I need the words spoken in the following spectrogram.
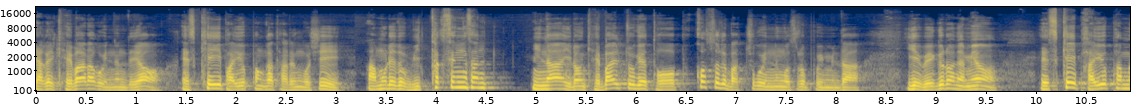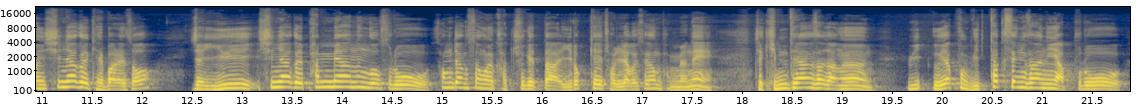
약을 개발하고 있는데요. SK 바이오팜과 다른 것이 아무래도 위탁 생산이나 이런 개발 쪽에 더 포커스를 맞추고 있는 것으로 보입니다. 이게 왜 그러냐면 SK 바이오팜은 신약을 개발해서 이제 이 신약을 판매하는 것으로 성장성을 갖추겠다 이렇게 전략을 세운 반면에 이제 김태한 사장은 위- 의약품 위탁 생산이 앞으로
